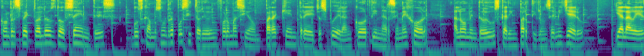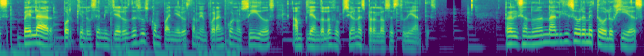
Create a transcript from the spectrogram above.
Con respecto a los docentes, buscamos un repositorio de información para que entre ellos pudieran coordinarse mejor al momento de buscar impartir un semillero y a la vez velar porque los semilleros de sus compañeros también fueran conocidos, ampliando las opciones para los estudiantes. Realizando un análisis sobre metodologías,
